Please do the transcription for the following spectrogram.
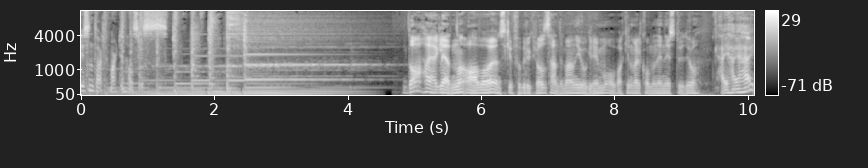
Tusen takk, Martin Halsås. Da har jeg gleden av å ønske Forbrukerrådets handyman Jogrim Aabakken velkommen inn i studio. Hei, hei, hei.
